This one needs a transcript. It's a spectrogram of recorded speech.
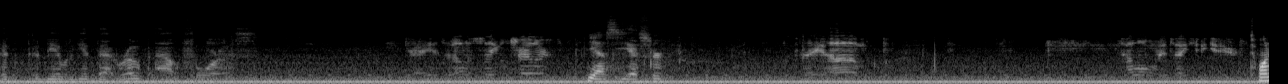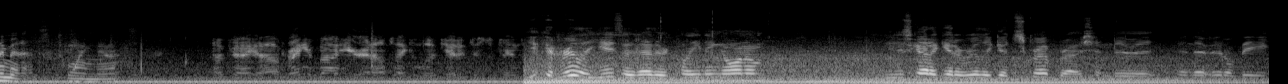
could could be able to get that rope out for us. Okay. Is it on a single trailer? Yes. Yes, sir. Okay. Um. How long would it take you to get here? 20 minutes. 20 minutes. Okay. Uh, bring it by here, and I'll take a look at it. Just depends. You could really use another cleaning on them. You just got to get a really good scrub brush and do it, and it- it'll be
